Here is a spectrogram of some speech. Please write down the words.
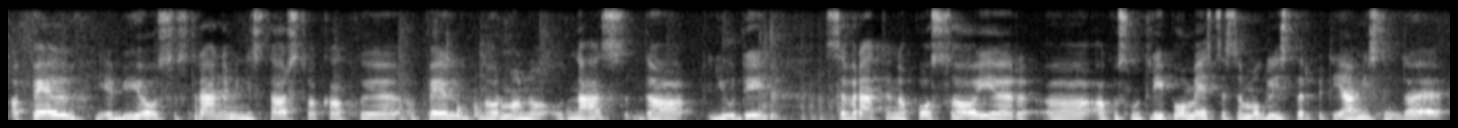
Apel je bio sa strane Ministarstva kako je apel normalno od nas da ljudi se vrate na posao, jer e, ako smo tri i pol mjeseca se mogli istrpiti, ja mislim da je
